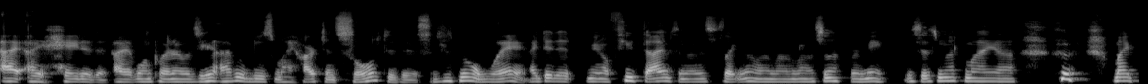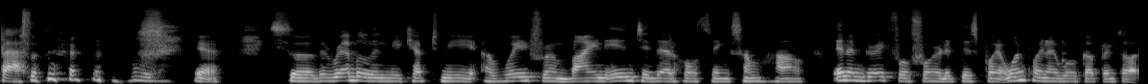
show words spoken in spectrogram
I, I hated it. I, at one point, I was, yeah, I would lose my heart and soul to this. There's no way. I did it, you know, a few times, and I was like, no, no, no, no, it's not for me. This is not my uh, my path. mm-hmm. Yeah. So the rebel in me kept me away from buying into that whole thing somehow, and I'm grateful for it at this point. At one point, I woke up and thought,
